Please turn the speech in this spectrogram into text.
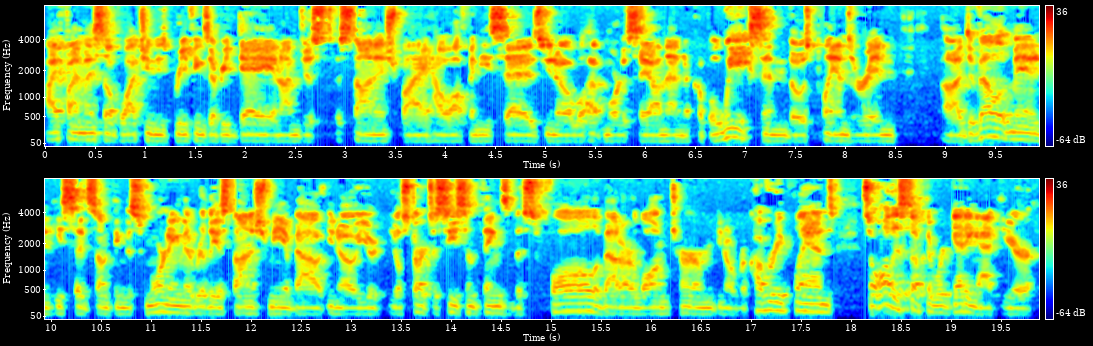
I find myself watching these briefings every day, and I'm just astonished by how often he says, you know, we'll have more to say on that in a couple of weeks, and those plans are in uh, development. He said something this morning that really astonished me about, you know, you will start to see some things this fall about our long term, you know, recovery plans. So all this stuff that we're getting at here.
